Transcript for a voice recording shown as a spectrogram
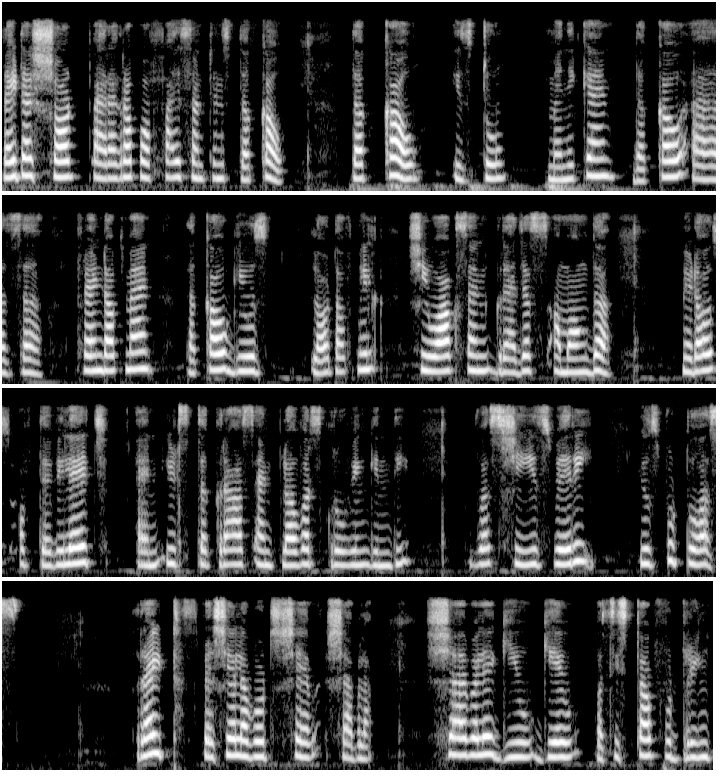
Write a short paragraph of five sentence. The cow. The cow is to mankind. The cow as a friend of man. The cow gives lot of milk. She walks and grazes among the meadows of the village and eats the grass and flowers growing in the west. She is very useful to us. Write special about Shabala. Shabala give, gave Vasista food, drink,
